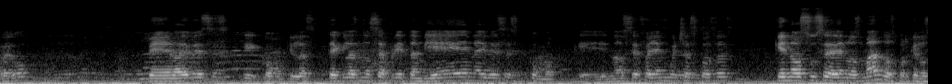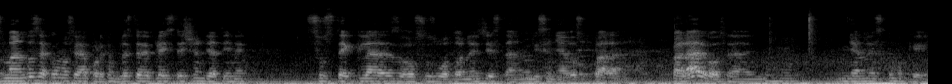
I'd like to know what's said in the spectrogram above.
juego. Pero hay veces que como que las teclas no se aprietan bien, hay veces como que no se fallan muchas cosas que no suceden en los mandos, porque los mandos, sea como sea, por ejemplo, este de PlayStation ya tiene sus teclas o sus botones ya están diseñados para, para algo, o sea, ya no es como que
